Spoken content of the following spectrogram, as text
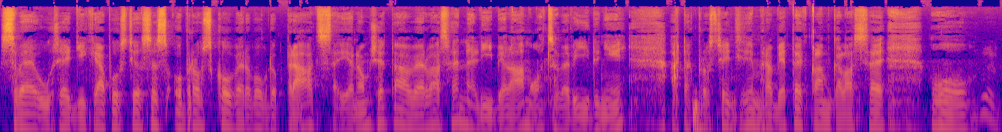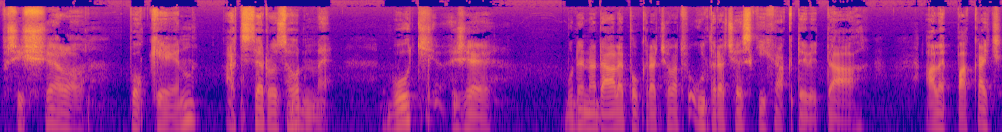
své úředníky a pustil se s obrovskou vervou do práce, jenomže ta verva se nelíbila moc ve Vídni Vídni a tak prostřednictvím hraběte Klamgalase mu přišel pokyn, ať se rozhodne. Buď, že bude nadále pokračovat v ultračeských aktivitách, ale pak ať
